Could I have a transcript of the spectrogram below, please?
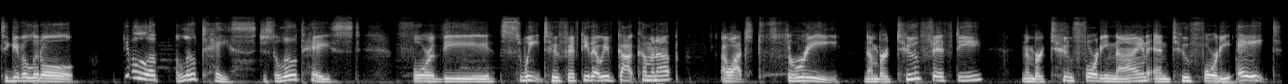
to give a little give a little a little taste, just a little taste for the sweet 250 that we've got coming up. I watched 3, number 250 number 249 and 248.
